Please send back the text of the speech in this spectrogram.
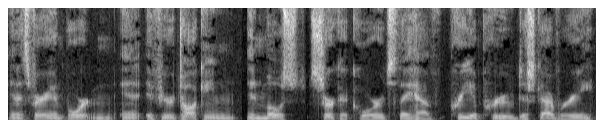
And it's very important. If you're talking in most circuit courts, they have pre-approved discovery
